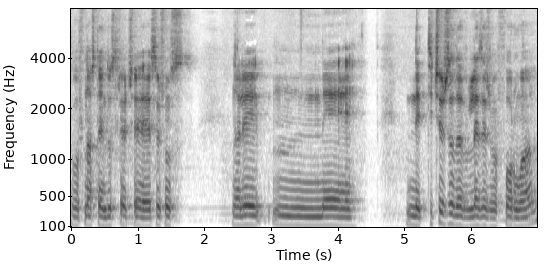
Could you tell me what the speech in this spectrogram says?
в нашата индустрия, че всъщност нали, не, не тичаш за да влезеш във форма,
